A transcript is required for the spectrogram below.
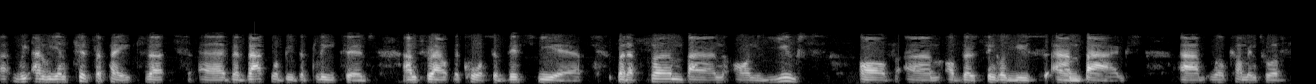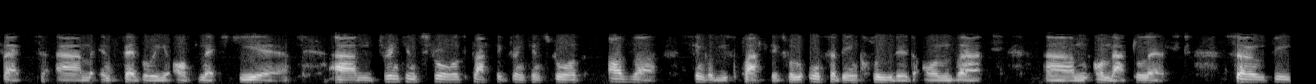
uh, we and we anticipate that that will be depleted um, throughout the course of this year. But a firm ban on use of um, of those single-use um, bags will come into effect um, in February of next year. Um, drinking straws, plastic drinking straws, other single-use plastics will also be included on that um, on that list. So the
